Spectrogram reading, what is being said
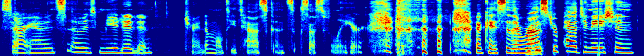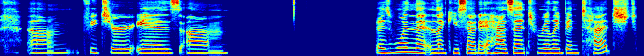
Sorry, I was I was muted and trying to multitask unsuccessfully here. okay, so the roster pagination um, feature is um, is one that, like you said, it hasn't really been touched.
